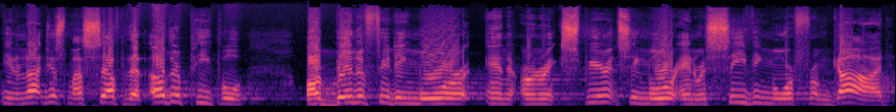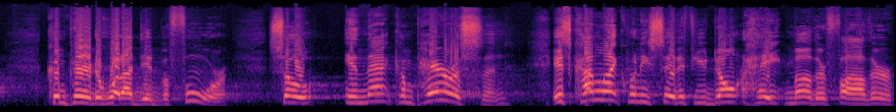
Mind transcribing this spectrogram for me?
you know, not just myself, that other people are benefiting more and are experiencing more and receiving more from God compared to what I did before. So, in that comparison, it's kind of like when he said, if you don't hate mother, father,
